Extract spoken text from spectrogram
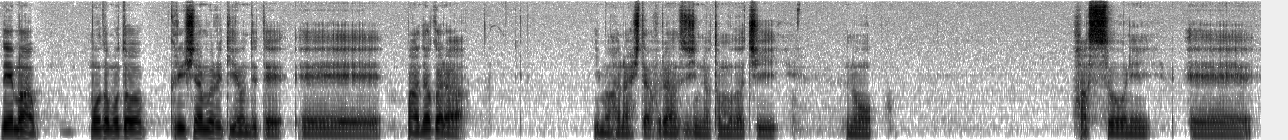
でまあもともとクリシナムルティ読んでて、えー、まあだから今話したフランス人の友達の発想に、えー、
